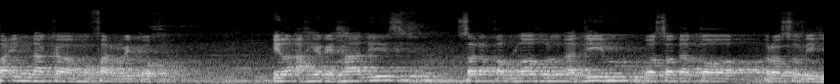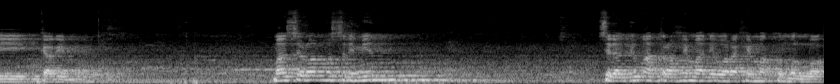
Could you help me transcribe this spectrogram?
fa innaka mufarriquh. Ila akhir hadis sadaqallahul azim wa sadaqa rasulihi karim. Masyurul muslimin Sidang Jumat rahimani wa rahimakumullah.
